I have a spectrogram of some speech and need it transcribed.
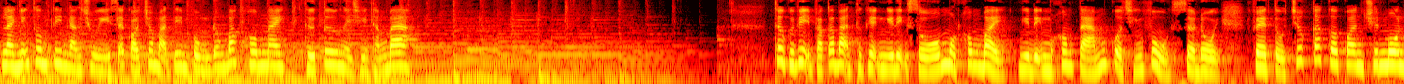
là những thông tin đáng chú ý sẽ có trong bản tin vùng Đông Bắc hôm nay, thứ tư ngày 9 tháng 3. Thưa quý vị và các bạn, thực hiện Nghị định số 107, Nghị định 108 của Chính phủ sửa đổi về tổ chức các cơ quan chuyên môn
